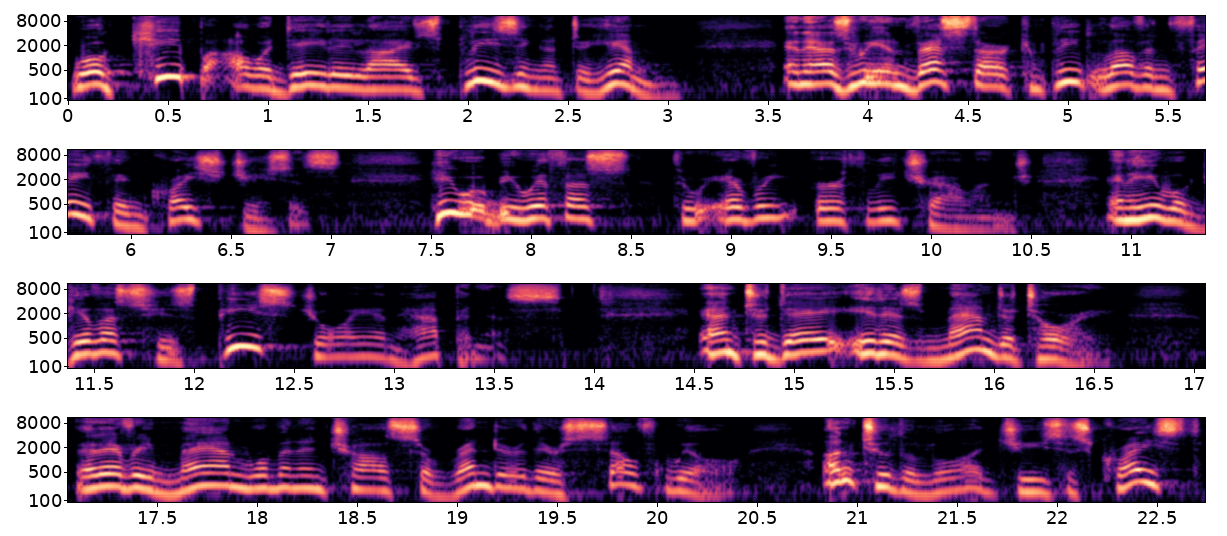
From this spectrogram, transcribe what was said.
will keep our daily lives pleasing unto him. And as we invest our complete love and faith in Christ Jesus, he will be with us through every earthly challenge, and He will give us His peace, joy, and happiness. And today it is mandatory that every man, woman, and child surrender their self will unto the Lord Jesus Christ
